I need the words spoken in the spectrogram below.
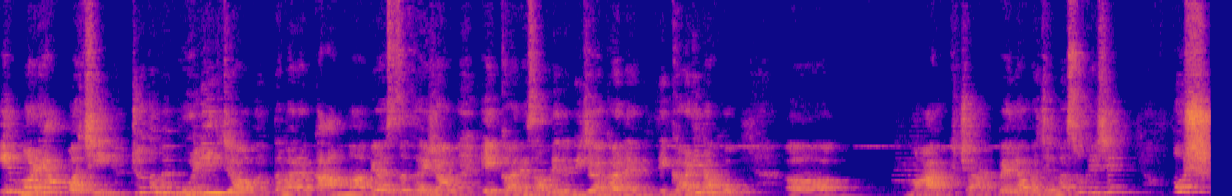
એ મળ્યા પછી જો તમે ભૂલી જાઓ, તમારા કામમાં વ્યસ્ત થઈ જાઓ, એક કાને સાંભળીને બીજા કાને તે કાઢી નાખો માર્ક ચાર પહેલા વચનમાં શું કહે છે? પુષ્કળ લોકો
